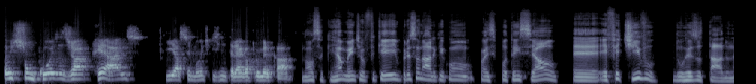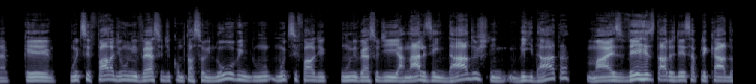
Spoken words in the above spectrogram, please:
Então, isso são coisas já reais que a Semantics entrega para o mercado. Nossa, que realmente eu fiquei impressionado aqui com, com esse potencial é, efetivo do resultado, né? Porque muito se fala de um universo de computação em nuvem, muito se fala de um universo de análise em dados, em Big Data, mas ver resultados desse aplicado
